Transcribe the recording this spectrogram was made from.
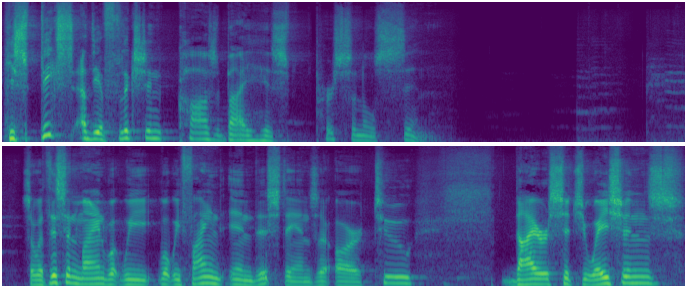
He speaks of the affliction caused by his personal sin. So, with this in mind, what we, what we find in this stanza are two dire situations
